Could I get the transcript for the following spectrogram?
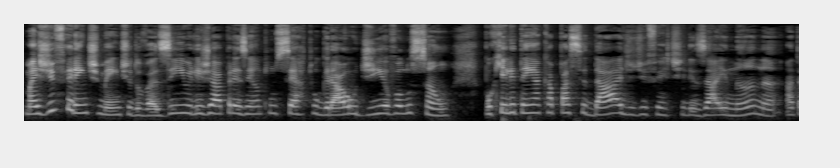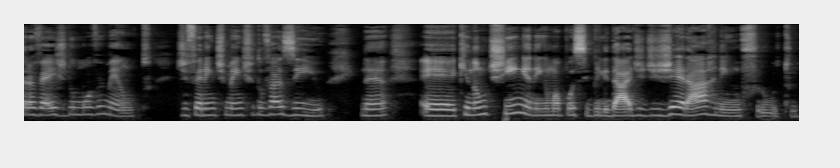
mas diferentemente do vazio, ele já apresenta um certo grau de evolução, porque ele tem a capacidade de fertilizar a Inanna através do movimento diferentemente do vazio, né? É, que não tinha nenhuma possibilidade de gerar nenhum fruto.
